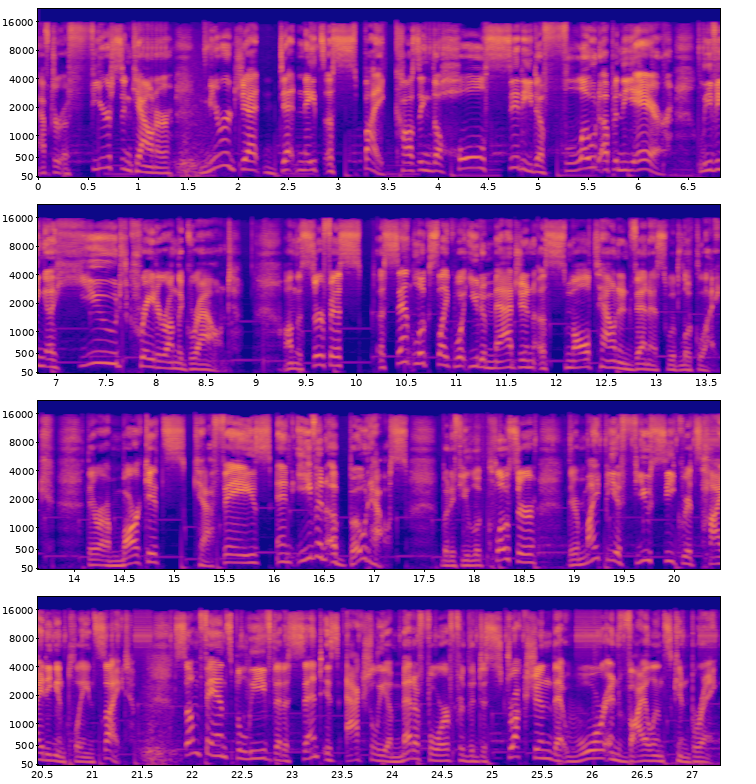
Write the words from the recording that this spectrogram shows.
After a fierce encounter, Mirror Jett detonates a spike, causing the whole city to float up in the air, leaving a huge crater on the ground. On the surface, Ascent looks like what you'd imagine a small town in Venice would look like. There are markets, cafes, and even a boathouse. But if you look closer, there might be a few secrets hiding in plain sight. Some fans believe that Ascent is actually a metaphor for the destruction that war and violence can bring.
